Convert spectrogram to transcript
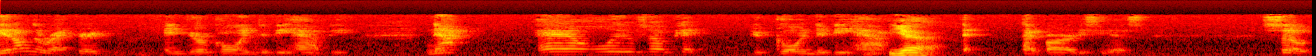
get on the record, and you're going to be happy. Not, hell, it was okay. You're going to be happy Yeah. type of artist he is. So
